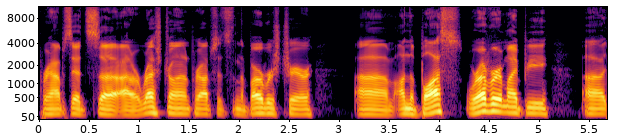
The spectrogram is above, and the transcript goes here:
Perhaps it's uh, at a restaurant. Perhaps it's in the barber's chair, um, on the bus, wherever it might be. Uh,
